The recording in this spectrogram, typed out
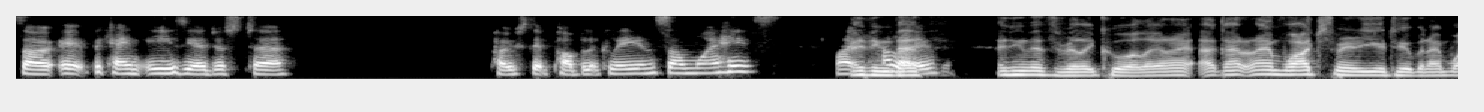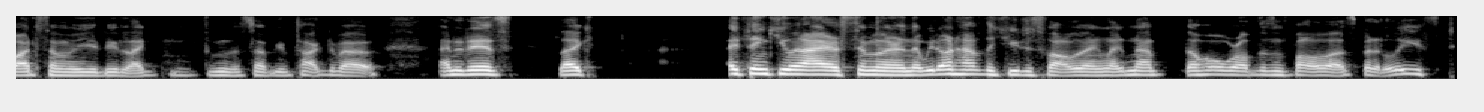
So it became easier just to post it publicly in some ways. Like I think hello. that I think that's really cool. Like, and I, I got, and I've watched some of your YouTube, and I've watched some of you do like some of the stuff you've talked about, and it is like, I think you and I are similar in that we don't have the hugest following. Like, not the whole world doesn't follow us, but at least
